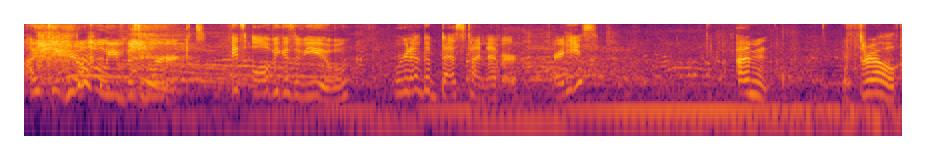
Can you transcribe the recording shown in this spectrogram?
I can't believe this worked. It's all because of you. We're gonna have the best time ever. Right, Hayes? I'm thrilled.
